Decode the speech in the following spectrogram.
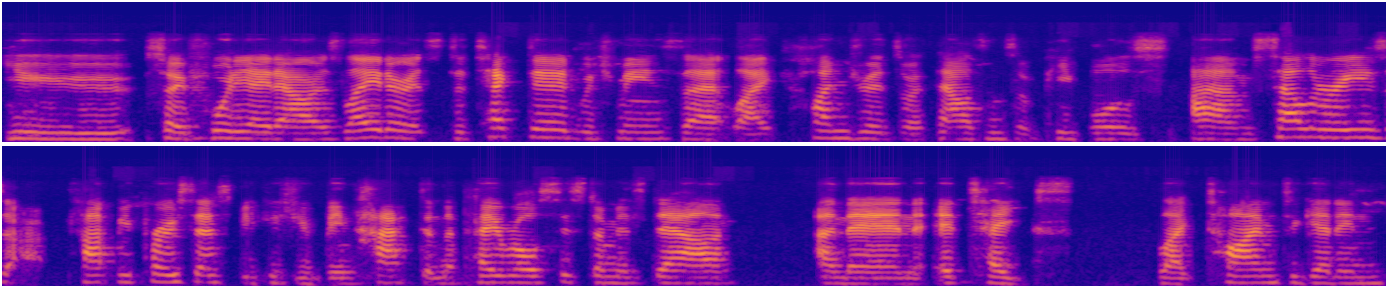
you so 48 hours later it's detected which means that like hundreds or thousands of people's um, salaries can't be processed because you've been hacked and the payroll system is down. And then it takes like time to get in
